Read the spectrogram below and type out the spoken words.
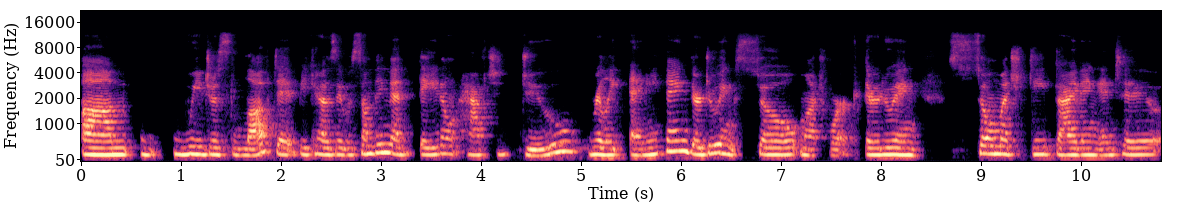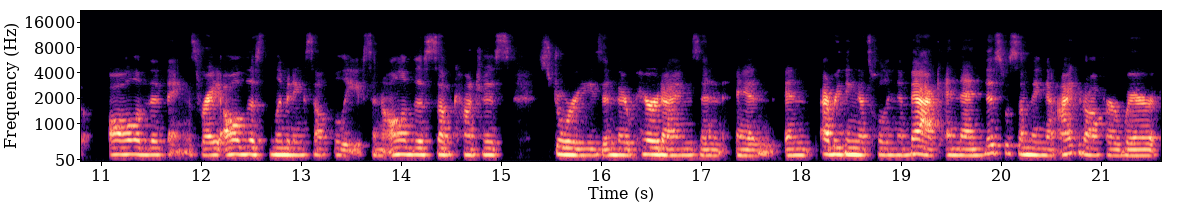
um, we just loved it because it was something that they don't have to do really anything. They're doing so much work. They're doing so much deep diving into all of the things, right? All of this limiting self-beliefs and all of the subconscious stories and their paradigms and and and everything that's holding them back. And then this was something that I could offer where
